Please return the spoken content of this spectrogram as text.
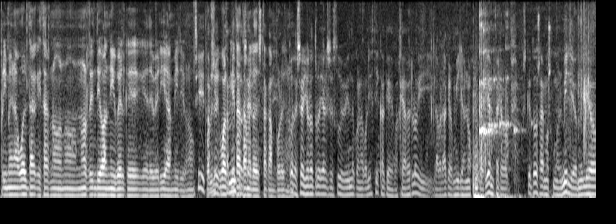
primera vuelta quizás no, no, no rindió al nivel que, que debería Emilio, ¿no? Sí, por eso también- igual también quizás también ser. lo destacan por eso. ¿no? Puede ser, yo el otro día les estuve viendo con la balística que bajé a verlo y la verdad que Emilio no jugó bien, pero es que todos sabemos cómo es Emilio. Emilio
